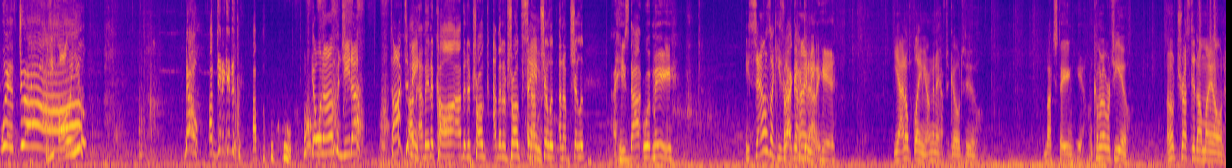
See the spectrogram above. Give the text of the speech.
Withdrawal! Is he following you? No! I'm getting into. I'm, What's going on, Vegeta? Talk to me. I'm, I'm in a car. I'm in a trunk. I'm in a trunk. And I'm chilling. And I'm chilling. He's not with me. he sounds like he's But I right gotta behind get me. out of here. Yeah, I don't blame you. I'm gonna have to go too. I'm not staying here. I'm coming over to you. I don't trust it on my own.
